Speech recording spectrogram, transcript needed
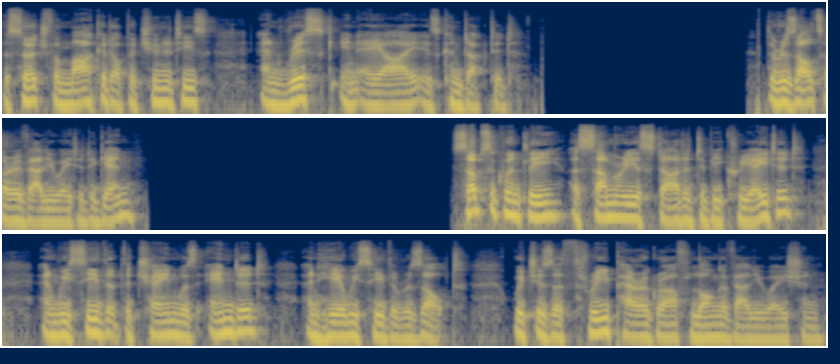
the search for market opportunities and risk in AI is conducted. The results are evaluated again. Subsequently, a summary is started to be created, and we see that the chain was ended, and here we see the result, which is a three paragraph long evaluation.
